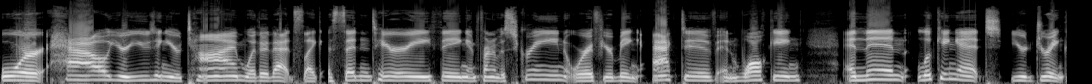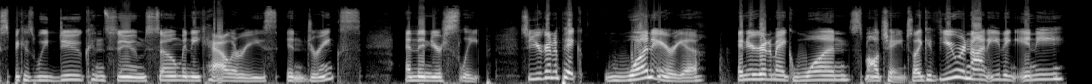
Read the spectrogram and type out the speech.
or how you're using your time, whether that's like a sedentary thing in front of a screen or if you're being active and walking. And then looking at your drinks because we do consume so many calories in drinks, and then your sleep. So you're going to pick one area and you're going to make one small change. Like if you are not eating any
